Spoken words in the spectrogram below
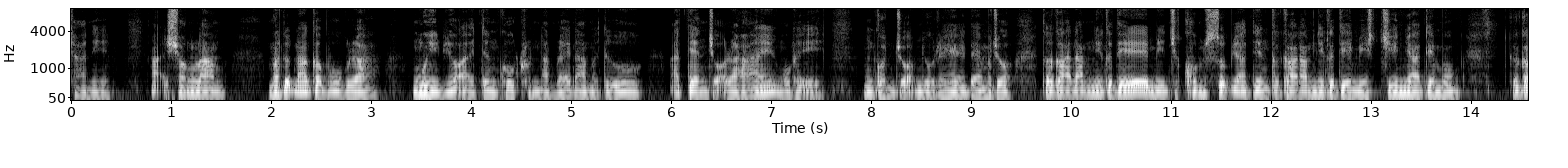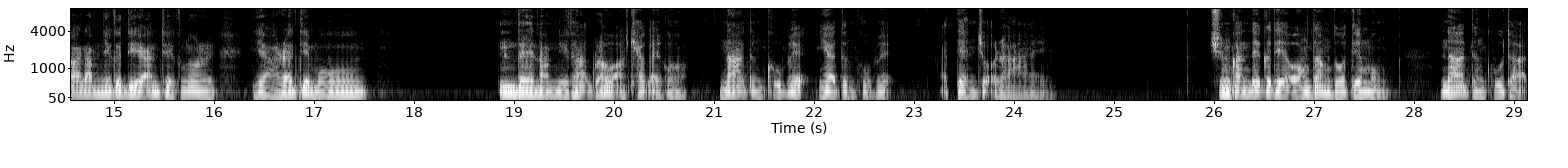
ชานีอะชองลาม มาตุนากบูกรางุยเปียวไอตึงคูครุนนำไรนามาดูအတန်ကြော်ရိုင်းငိုဖေငွန်ကြော်မျိုးရဲတဲမကြောကကလမ်နီကတဲ့မီချခုမ်ဆုပ်ရတဲ့ကကလမ်နီကတဲ့မီချင်းရတဲ့မုံကကလမ်နီကတဲ့အန်တေကလောရာရတဲ့မုံအန်တဲလမ်နီသာဂရောအခက်ကော นาตึงคูเบยาตึงคูเบอเตียนจอรายชิงกันเด็กเดียอองตั้งตัวเตียมงนาตึงคูทัด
